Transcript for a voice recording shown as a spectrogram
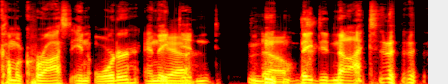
come across in order, and they Yeah. didn't. No. they did not.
